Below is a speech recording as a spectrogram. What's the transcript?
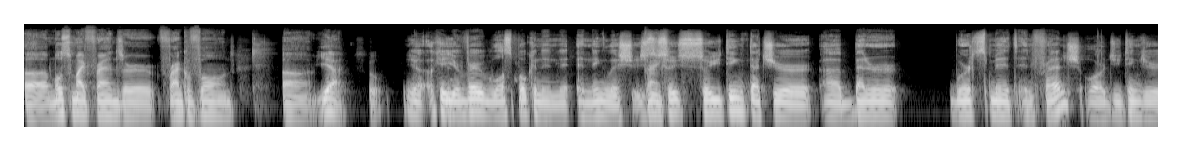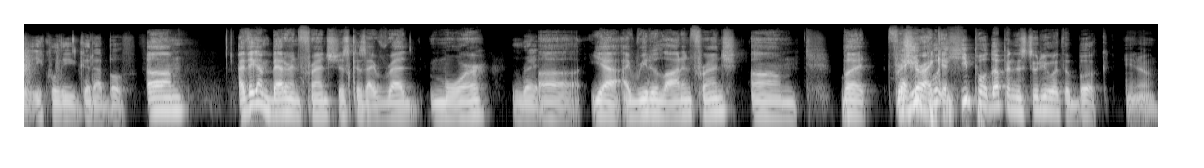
Uh, most of my friends are francophones. Uh, yeah, so Yeah. Okay. You're very well spoken in in English. Thank So so you think that you're a better wordsmith in French, or do you think you're equally good at both? um, I think I'm better in French just because I read more. Right. Uh, yeah, I read a lot in French. Um, but for Yeah, sure he, I pull- can. he pulled up in the studio with a book. You know,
